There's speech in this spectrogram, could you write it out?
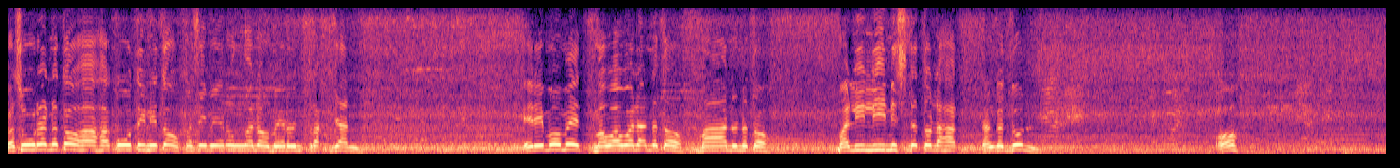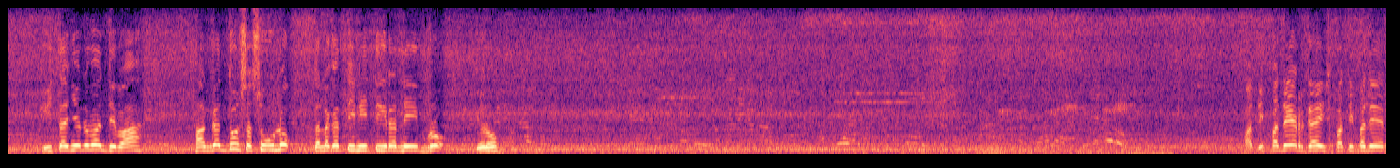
basura na to, hahakutin ito kasi merong ano, merong truck diyan. Any moment, mawawala na to, maano na to. Malilinis na to lahat hanggang doon. Oh. Kita nyo naman, di ba? Hanggang doon sa sulok, talagang tinitira ni bro. You know? Pati pader, guys, pati pader.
